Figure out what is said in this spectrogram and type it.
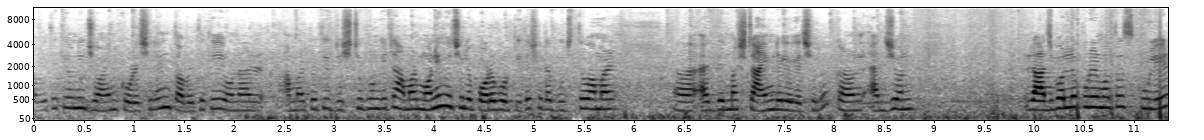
যবে থেকে উনি জয়েন করেছিলেন, তবে থেকেই ওনার আমার প্রতি দৃষ্টিভঙ্গিটা, আমার মনে হয়েছিল পরবর্তীতে, সেটা বুঝতেও আমার এক দেড় মাস টাইম লেগে গেছিল। কারণ একজন রাজবল্লভপুরের মতো স্কুলের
